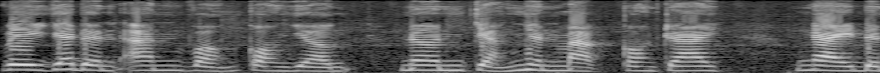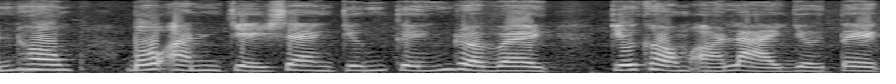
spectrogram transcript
vì gia đình anh vẫn còn giận nên chẳng nhìn mặt con trai. Ngày đính hôn, bố anh chỉ sang chứng kiến rồi về, chứ không ở lại dự tiệc.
